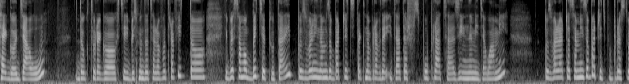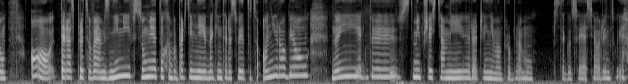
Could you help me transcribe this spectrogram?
tego działu, do którego chcielibyśmy docelowo trafić, to jakby samo bycie tutaj pozwoli nam zobaczyć tak naprawdę i ta też współpraca z innymi działami pozwala czasami zobaczyć po prostu, o, teraz pracowałem z nimi, w sumie to chyba bardziej mnie jednak interesuje to, co oni robią. No i jakby z tymi przejściami raczej nie ma problemu, z tego, co ja się orientuję.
